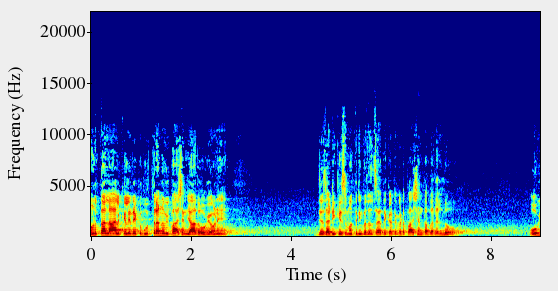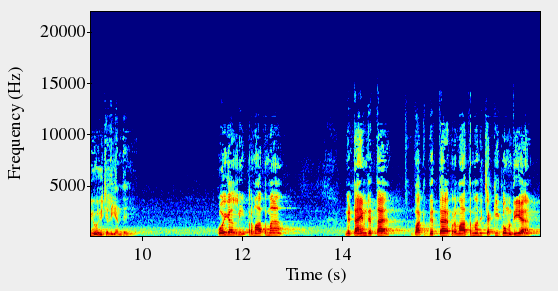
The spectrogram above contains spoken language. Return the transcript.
ਹੁਣ ਤਾਂ ਲਾਲ ਕਿਲੇ ਦੇ ਕਬੂਤਰਾਂ ਨੂੰ ਵੀ ਭਾਸ਼ਣ ਯਾਦ ਹੋ ਗਏ ਹੋਣੇ। ਜੇ ਸਾਡੀ ਕਿਸਮਤ ਨਹੀਂ ਬਦਲ ਸਕਦੇ ਘੱਟੋ ਘੱਟ ਭਾਸ਼ਣ ਤਾਂ ਬਦਲ ਲਓ। ਉਹ ਵੀ ਉਹੀ ਚਲੀ ਜਾਂਦੇ ਜੀ। ਕੋਈ ਗੱਲ ਨਹੀਂ, ਪ੍ਰਮਾਤਮਾ ਨੇ ਟਾਈਮ ਦਿੱਤਾ ਹੈ, ਵਕਤ ਦਿੱਤਾ ਹੈ, ਪ੍ਰਮਾਤਮਾ ਦੀ ਚੱਕੀ ਘੁੰਮਦੀ ਹੈ।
